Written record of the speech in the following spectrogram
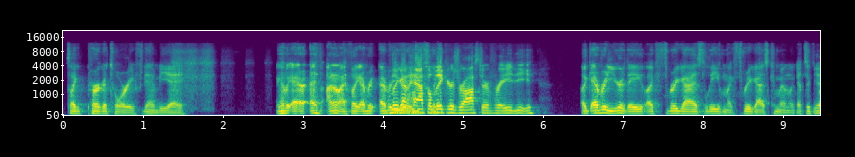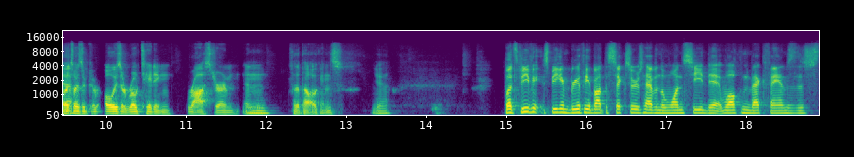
it's like purgatory for the NBA. Like, I, I, don't know. I feel like every every they got half the like, Lakers roster for AD. like every year they like three guys leave and like three guys come in. Like it's like Yeah. it's always, like, always a rotating roster and, and Mhm. for the Pelicans. Yeah. But speaking speaking briefly about the Sixers having the one seed, they welcomed back fans this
